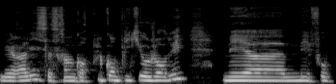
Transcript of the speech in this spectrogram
les rallyes, ça serait encore plus compliqué aujourd'hui. Mais mais faut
